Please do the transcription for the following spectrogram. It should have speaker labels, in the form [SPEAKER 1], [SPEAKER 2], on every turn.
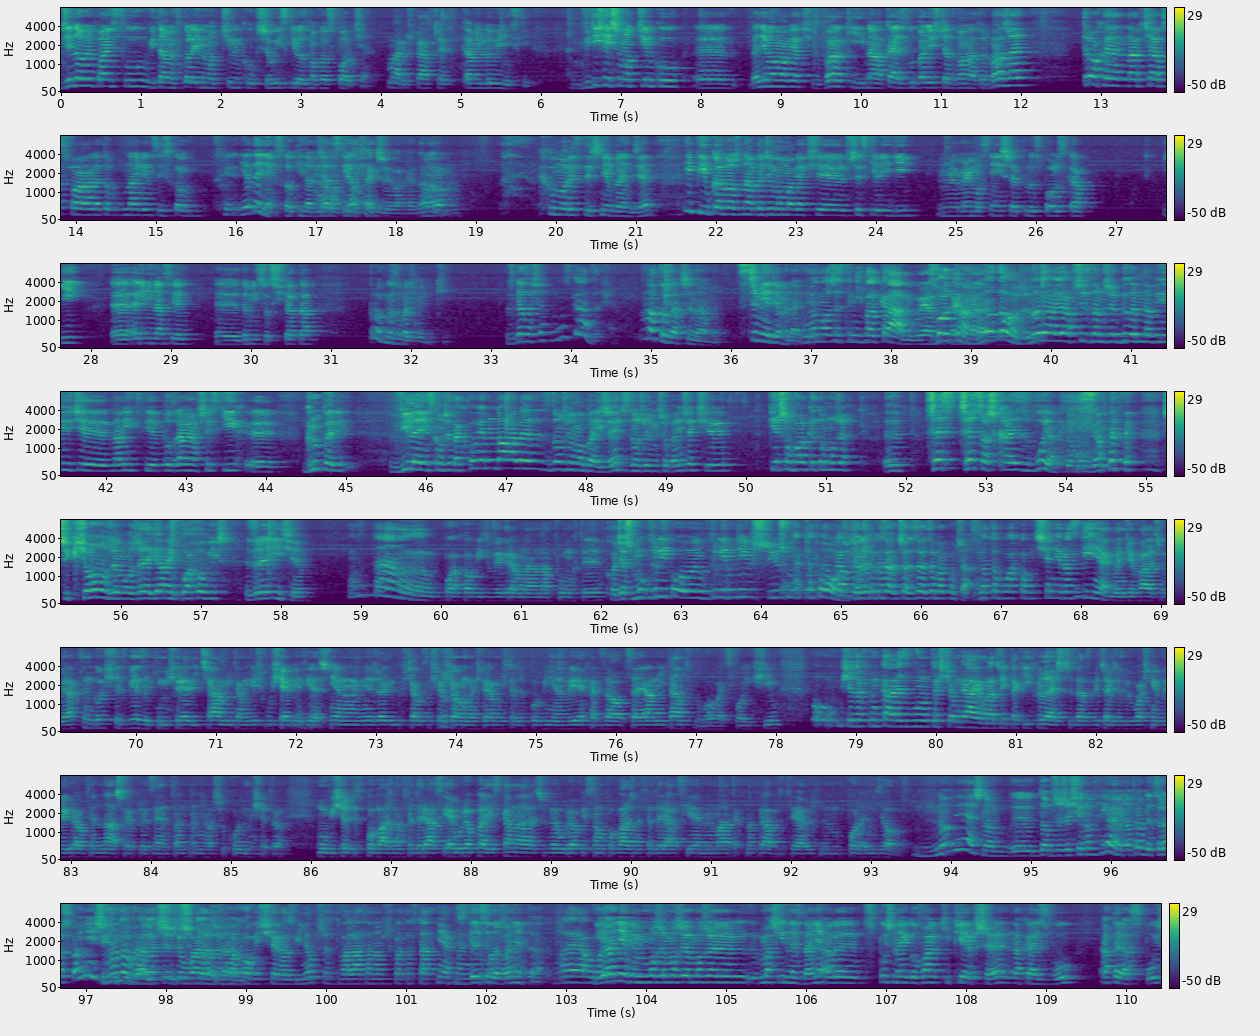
[SPEAKER 1] Dzień dobry Państwu, witamy w kolejnym odcinku przy Whisky Rozmowy o Sporcie.
[SPEAKER 2] Mariusz Krawczyk.
[SPEAKER 1] Kamil Lubiński. W dzisiejszym odcinku y, będziemy omawiać walki na KSW 22 na Torwarze. Trochę narciarstwa, ale to najwięcej skok, jedynie skoki
[SPEAKER 2] No,
[SPEAKER 1] narciarskie.
[SPEAKER 2] Piotrek
[SPEAKER 1] dzisiaj.
[SPEAKER 2] żyła, wiadomo.
[SPEAKER 1] No. Humorystycznie będzie. I piłka nożna, będziemy omawiać e, wszystkie ligi mm, najmocniejsze plus Polska i e, eliminacje e, do Mistrzostw Świata, prognozować wyniki. Zgadza się?
[SPEAKER 2] No zgadza się.
[SPEAKER 1] No to zaczynamy. Z czym jedziemy najpierw?
[SPEAKER 2] No może z tymi walkami, bo ja...
[SPEAKER 1] Z walkami, no dobrze, no ja, ja przyznam, że byłem na wyjeździe na Litwie, pozdrawiam wszystkich, y, grupę wileńską, że tak powiem, no ale zdążyłem obejrzeć, zdążyłem już obejrzeć. y, Pierwszą walkę to może y, ces, cesarz KSW, jak to mówią, czy książę może, Janek Błachowicz z Reliciem.
[SPEAKER 2] No tak, no Błachowicz wygrał na, na punkty.
[SPEAKER 1] Chociaż mógł w drugiej, po, w drugiej rundzie już, już mógł
[SPEAKER 2] tak,
[SPEAKER 1] to
[SPEAKER 2] tak
[SPEAKER 1] położyć,
[SPEAKER 2] naprawdę,
[SPEAKER 1] ale trochę za, za, zabrakło czasu.
[SPEAKER 2] No to Błachowicz się nie rozwinie, jak będzie walczył. Jak ten gość się zwie z jakimiś reliczami tam gdzieś u siebie wiecznie, no jeżeli by chciał coś osiągnąć, to ja myślę, że powinien wyjechać za ocean i tam spróbować swoich sił. No, myślę, że w tym KSW no to ściągają raczej takich leszczy zazwyczaj, żeby właśnie wygrał ten nasz reprezentant. No nie oszukujmy się, to mówi się, że to jest poważna federacja europejska, no ale czy w Europie są poważne federacje MMA, tak naprawdę to ja już bym polemizował.
[SPEAKER 1] No wiesz, no y, dobrze, że się rozwijają, naprawdę coraz fajniejszych
[SPEAKER 2] No dobra, ale czy, czy uważasz, że. Błachowicz się rozwinął przez dwa lata na przykład ostatnie? Jak na niego
[SPEAKER 1] Zdecydowanie
[SPEAKER 2] patrzę?
[SPEAKER 1] tak.
[SPEAKER 2] No ale ja uważam,
[SPEAKER 1] Ja nie wiem, może, może, może masz inne zdanie, ale spójrz na jego walki pierwsze na KSW, a teraz spójrz.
